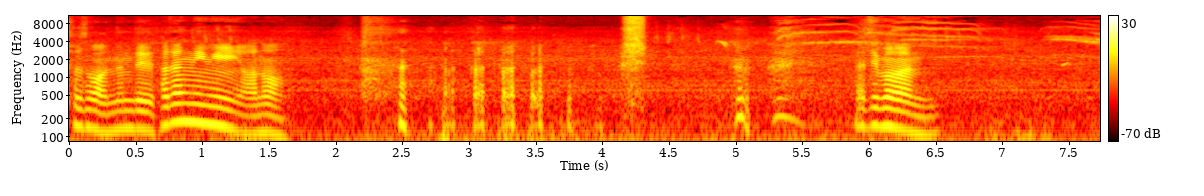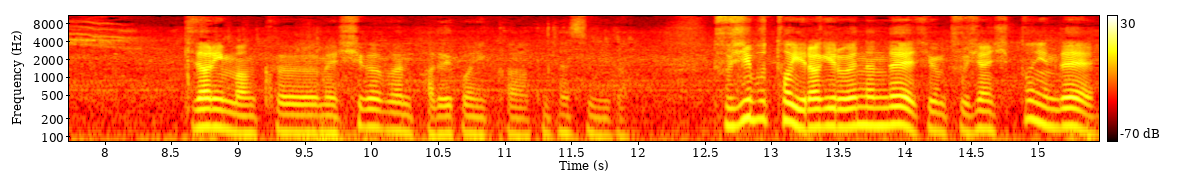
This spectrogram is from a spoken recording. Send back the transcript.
맞춰서 왔는데 사장님이 안 와. 하지만 기다린 만큼의 시급은 받을 거니까 괜찮습니다. 2시부터 일하기로 했는데 지금 2시 한 10분인데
